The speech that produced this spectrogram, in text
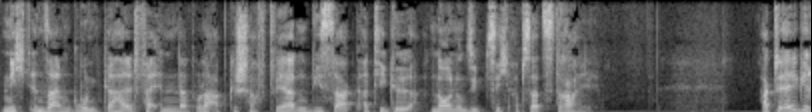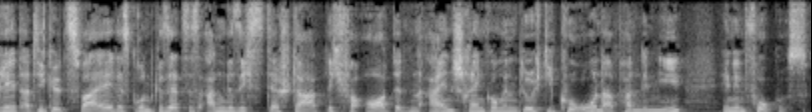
nicht in seinem Grundgehalt verändert oder abgeschafft werden. Dies sagt Artikel 79 Absatz 3. Aktuell gerät Artikel 2 des Grundgesetzes angesichts der staatlich verordneten Einschränkungen durch die Corona-Pandemie in den Fokus.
